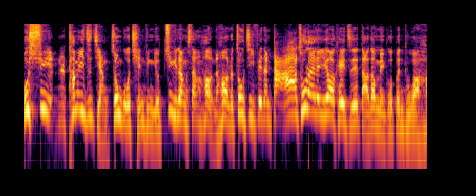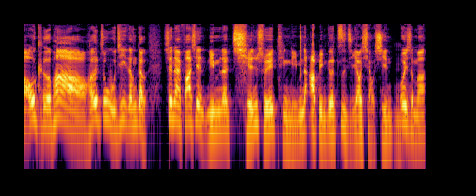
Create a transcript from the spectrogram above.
不续，他们一直讲中国潜艇有巨浪三号，然后呢，洲际飞弹打出来了以后，可以直接打到美国本土啊，好可怕啊，核子武器等等。现在发现你们的潜水艇里面的阿炳哥自己要小心，为什么？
